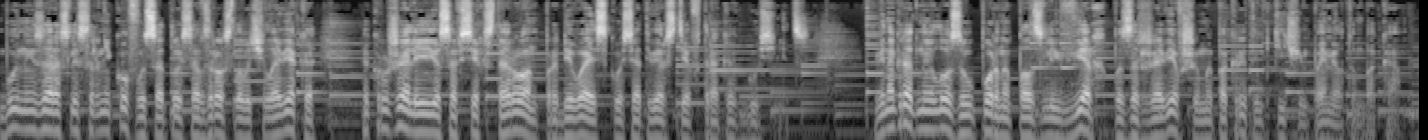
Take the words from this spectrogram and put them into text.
Буйные заросли сорняков высотой со взрослого человека окружали ее со всех сторон, пробиваясь сквозь отверстия в траках гусениц. Виноградные лозы упорно ползли вверх по заржавевшим и покрытым птичьим пометом бокам.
